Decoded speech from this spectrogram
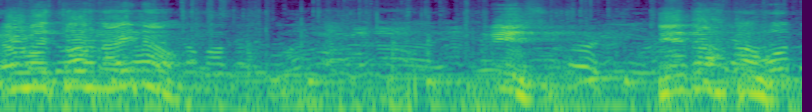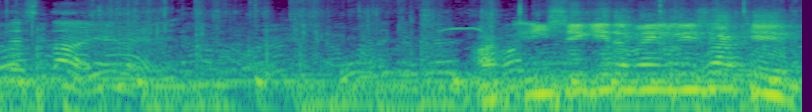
É o retorno aí, não? Isso. Pedro Arthur. Em seguida vem Luiz Vaqueiro.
